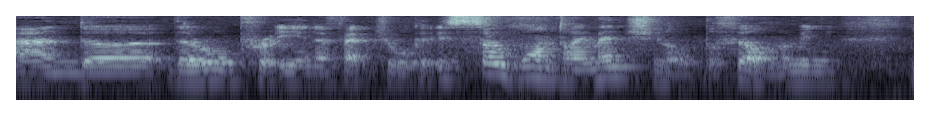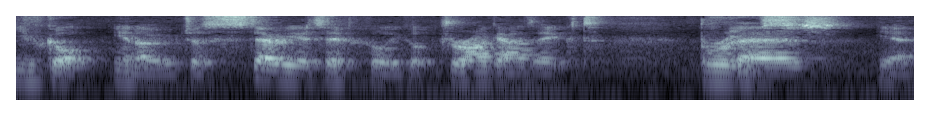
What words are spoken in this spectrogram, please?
And uh, they're all pretty ineffectual. It's so one dimensional, the film. I mean, you've got, you know, just stereotypical, you've got drug addict, Bruce. Fairs. Yeah,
